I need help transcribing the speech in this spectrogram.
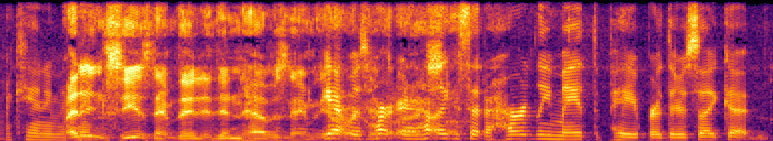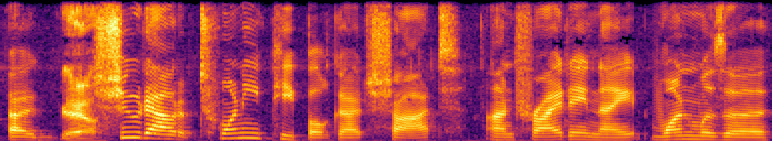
I can't even. I think. didn't see his name. They didn't have his name. In the Yeah, it was hard. Like I said, it hardly made the paper. There's like a, a Yeah. shootout of 20 people got shot on Friday night. One was a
